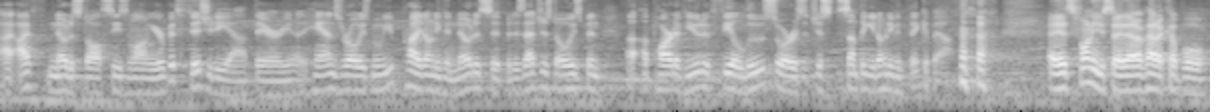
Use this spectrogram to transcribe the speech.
I, have noticed all season long you're a bit fidgety out there. You know, hands are always moving. You probably don't even notice it, but has that just always been a, a part of you to feel loose, or is it just something you don't even think about? it's funny you say that. I've had a couple,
